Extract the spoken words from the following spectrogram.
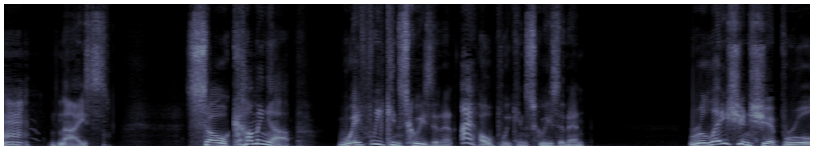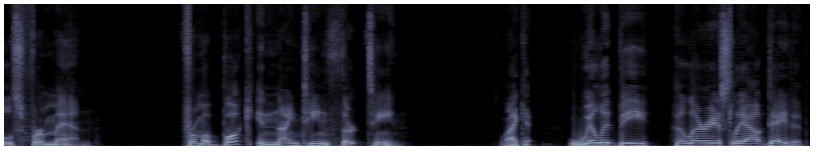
nice. So, coming up, if we can squeeze it in, I hope we can squeeze it in. Relationship rules for men from a book in 1913. Like it. Will it be hilariously outdated?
